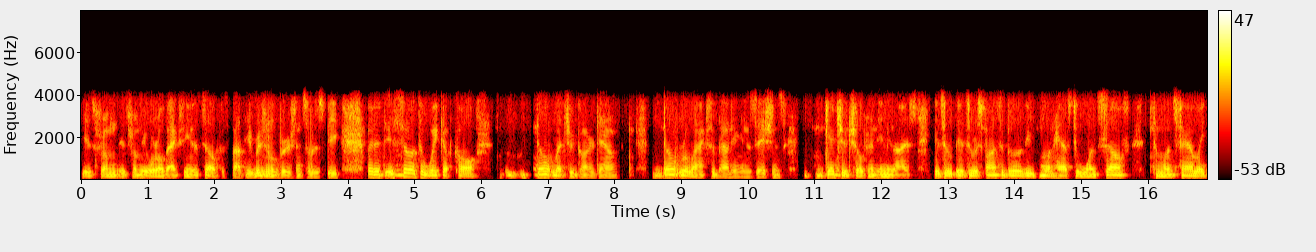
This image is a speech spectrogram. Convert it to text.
is from is from the oral vaccine itself. It's not the original version, so to speak, but it, it's mm-hmm. still it's a wake up call. Don't let your guard down. Don't relax about immunizations. Get your children immunized. It's a it's a responsibility one has to oneself, to one's family,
